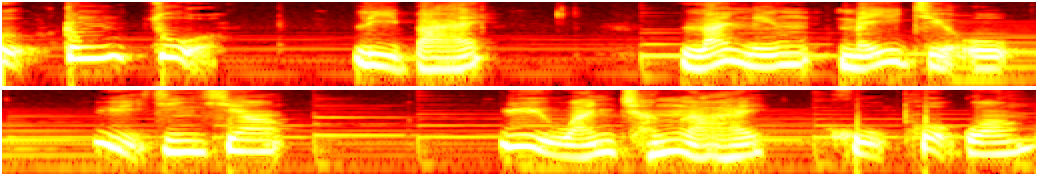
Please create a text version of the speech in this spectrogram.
客中作李白。兰陵美酒郁金香玉完成来琥珀光。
